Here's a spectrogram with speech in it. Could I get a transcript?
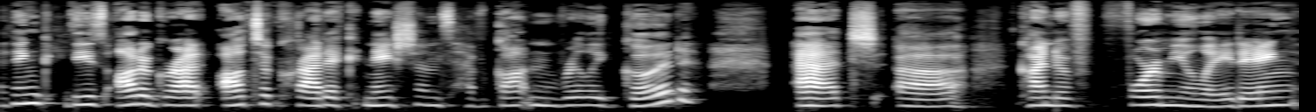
I think these autocrat, autocratic nations have gotten really good at uh, kind of formulating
